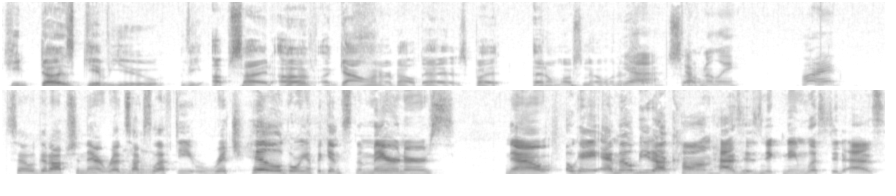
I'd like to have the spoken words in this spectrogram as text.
he does give you the upside of a Gallen or Valdez, but at almost no ownership. Yeah, so. definitely. All right. So a good option there. Red Sox Mm-hmm. lefty Rich Hill going up against the Mariners. Now, okay, MLB.com has his nickname listed as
